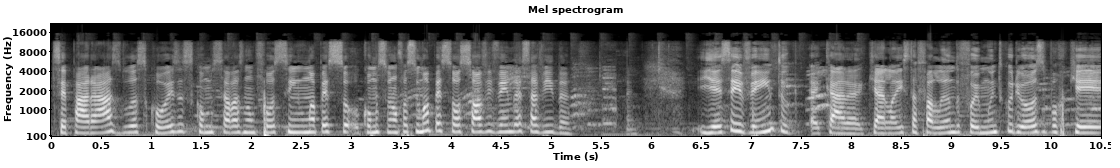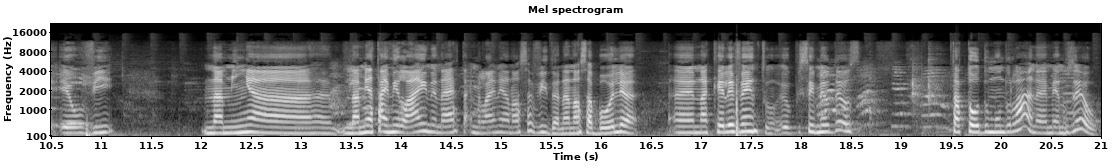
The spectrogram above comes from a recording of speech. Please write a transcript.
separar as duas coisas como se elas não fossem uma pessoa, como se não fosse uma pessoa só vivendo essa vida. E esse evento, é, cara, que a Laís está falando foi muito curioso porque eu vi na minha na minha timeline, né? Timeline é a nossa vida, né? Nossa bolha é, naquele evento. Eu pensei, meu Deus, tá todo mundo lá, né? Menos eu.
